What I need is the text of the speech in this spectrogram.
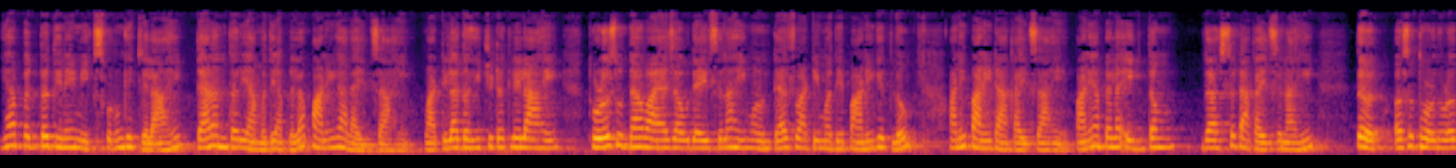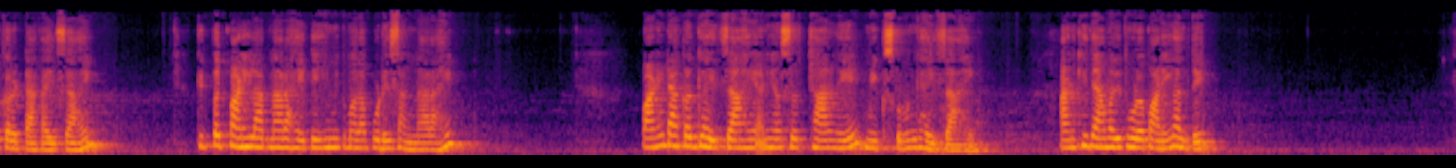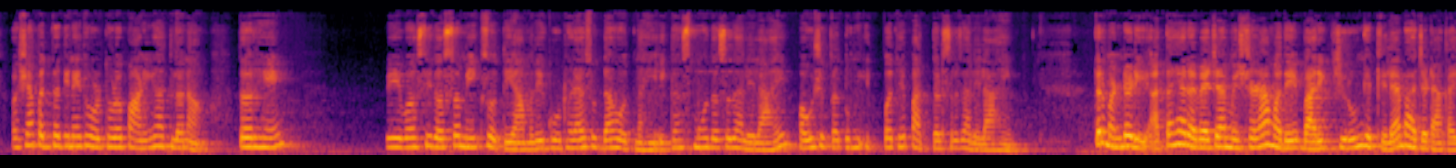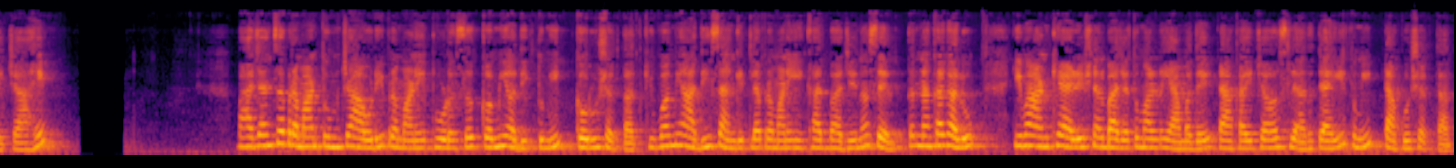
ह्या पद्धतीने मिक्स करून घेतलेला आहे. त्यानंतर यामध्ये आपल्याला पाणी घालायचं आहे. वाटीला दही चिटकलेलं आहे. थोडं सुद्धा वाया जाऊ द्यायचं नाही म्हणून त्याच वाटीमध्ये पाणी घेतलं आणि पाणी टाकायचं आहे. पाणी आपल्याला एकदम जास्त टाकायचं नाही तर असं थोडं थोडं करत टाकायचं आहे. कितपत पाणी लागणार आहे तेही मी तुम्हाला पुढे सांगणार आहे. पाणी टाकत घ्यायचं आहे आणि असं छान हे मिक्स करून घ्यायचं आहे. आणखी त्यामध्ये थोडं पाणी घालते. अशा पद्धतीने थोडं थोडं पाणी घातलं ना तर हे व्यवस्थित असं मिक्स होते. यामध्ये गोठळ्यासुद्धा होत नाही. एकदम स्मूथ असं झालेलं आहे. पाहू शकता तुम्ही इतपत हे पातळसर झालेलं आहे. तर मंडळी आता ह्या रव्याच्या मिश्रणामध्ये बारीक चिरून घेतलेल्या भाज्या टाकायच्या आहे. भाज्यांचं प्रमाण तुमच्या आवडीप्रमाणे थोडंसं कमी अधिक तुम्ही करू शकतात. किंवा मी आधी सांगितल्याप्रमाणे एखाद भाजी नसेल तर नका घालू. किंवा आणखी ॲडिशनल भाज्या तुम्हाला यामध्ये टाकायच्या असल्या तर त्याही तुम्ही टाकू शकतात.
